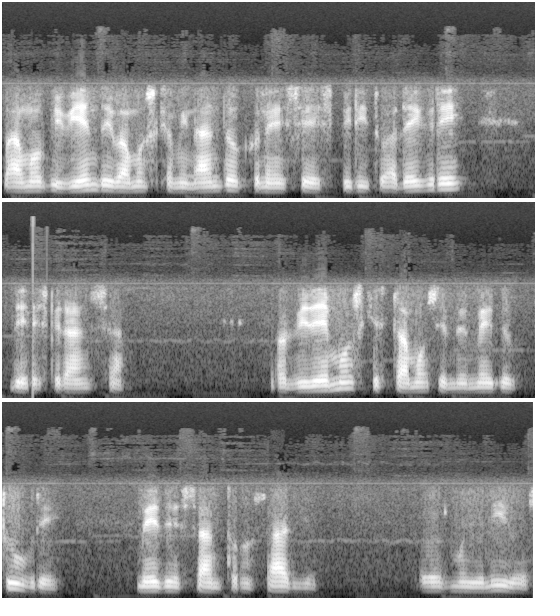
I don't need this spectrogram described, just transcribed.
Vamos viviendo y vamos caminando con ese espíritu alegre de esperanza. No olvidemos que estamos en el mes de octubre, mes de Santo Rosario, todos muy unidos,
